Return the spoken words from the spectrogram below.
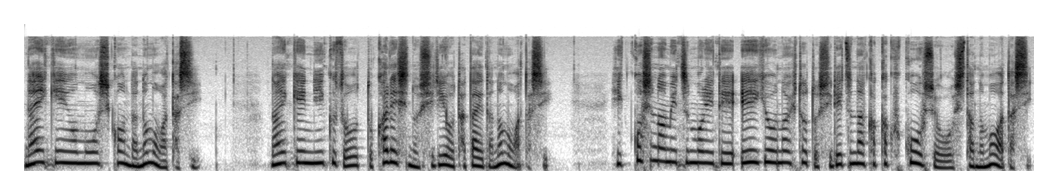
内見を申し込んだのも私。内見に行くぞと彼氏の尻を叩いたのも私。引っ越しの見積もりで営業の人と熾烈な価格交渉をしたのも私。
